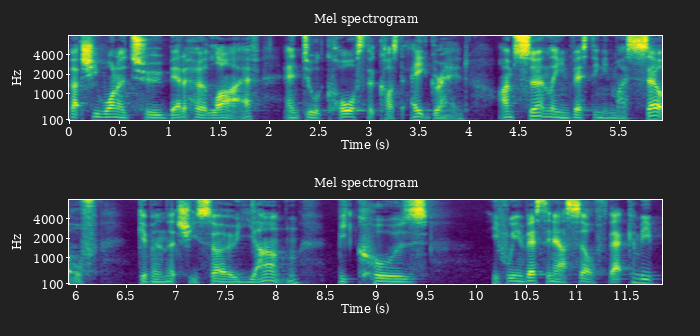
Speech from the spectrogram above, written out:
but she wanted to better her life and do a course that cost eight grand? I'm certainly investing in myself given that she's so young, because if we invest in ourselves, that can be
